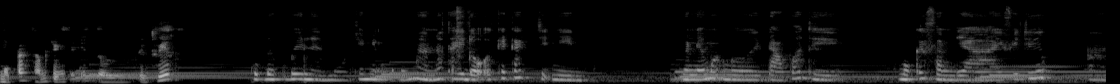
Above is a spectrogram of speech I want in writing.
một tác phẩm truyện thể từ tiểu thuyết. Cuộc đời của Bi là một trong những cuốn mà nó thay đổi cái cách chị nhìn. Và nếu mọi người đọc á, thì một cái phần dài phía trước à,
